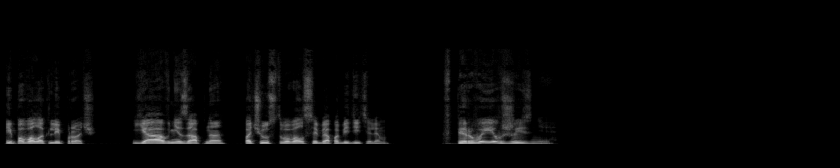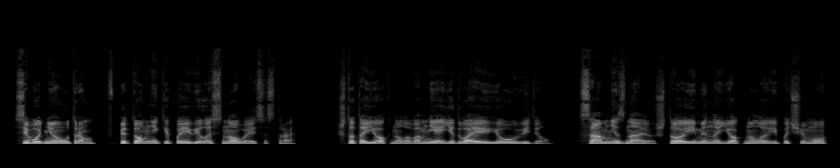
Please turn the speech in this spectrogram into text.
и поволокли прочь. Я внезапно почувствовал себя победителем. Впервые в жизни. Сегодня утром в питомнике появилась новая сестра. Что-то ёкнуло во мне, едва я ее увидел. Сам не знаю, что именно ёкнуло и почему,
